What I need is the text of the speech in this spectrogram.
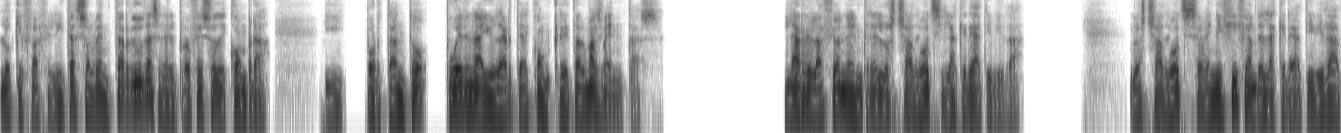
lo que facilita solventar dudas en el proceso de compra. Y, por tanto, pueden ayudarte a concretar más ventas. La relación entre los chatbots y la creatividad. Los chatbots se benefician de la creatividad,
